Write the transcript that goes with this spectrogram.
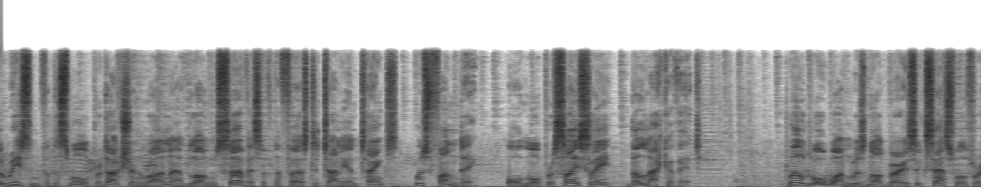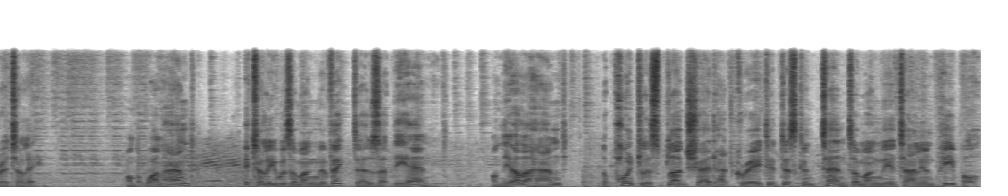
The reason for the small production run and long service of the first Italian tanks was funding, or more precisely, the lack of it. World War I was not very successful for Italy. On the one hand, Italy was among the victors at the end. On the other hand, the pointless bloodshed had created discontent among the Italian people,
